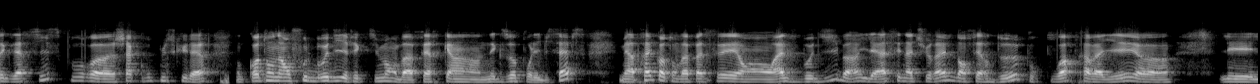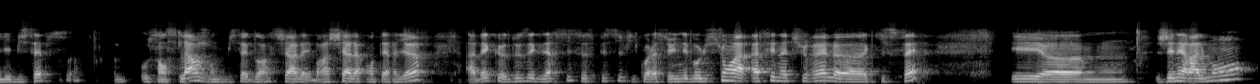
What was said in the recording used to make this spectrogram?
exercices pour euh, chaque groupe musculaire. Donc quand on est en full body, effectivement, on va faire qu'un exo pour les biceps, mais après quand on va passer en half body, ben, il est assez naturel d'en faire deux pour pouvoir travailler euh, les, les, biceps au sens large, donc biceps brachial et brachial antérieur, avec deux exercices spécifiques. Voilà, c'est une évolution assez naturelle euh, qui se fait. Et euh, généralement,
